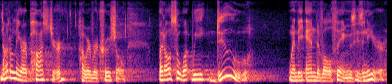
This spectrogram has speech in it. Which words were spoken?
Not only our posture, however crucial, but also what we do when the end of all things is near.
